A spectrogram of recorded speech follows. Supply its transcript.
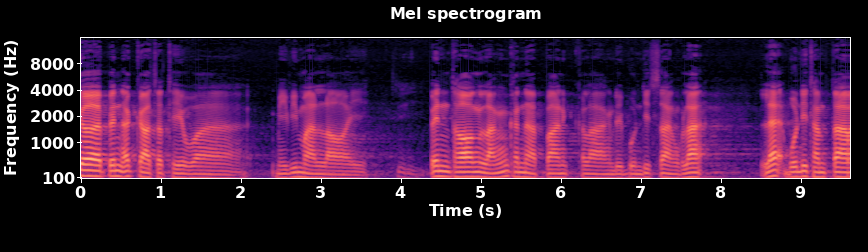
เกิดเป็นอากาศเทวา มีวิมานลอย เป็นทองหลังขนาดปานกลางโดยบุญที่สร้างพระ และบุญที่ทำตาม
